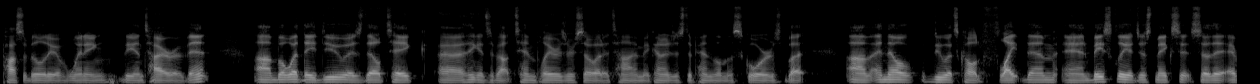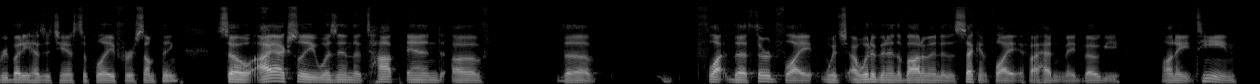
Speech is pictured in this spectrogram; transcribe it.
possibility of winning the entire event. Um, but what they do is they'll take, uh, I think it's about 10 players or so at a time. It kind of just depends on the scores. But um, and they'll do what's called flight them and basically it just makes it so that everybody has a chance to play for something so i actually was in the top end of the flight the third flight which i would have been in the bottom end of the second flight if i hadn't made bogey on 18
